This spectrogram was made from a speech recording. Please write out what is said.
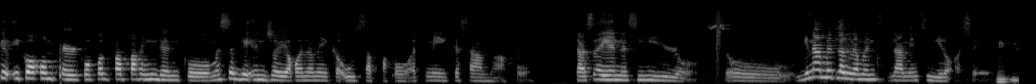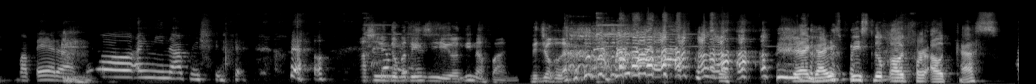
i-compare ko, pag papakinggan ko, mas nag enjoy ako na may kausap ako at may kasama ako. Tapos ayan na si Hero. So, ginamit lang naman namin si Hero kasi Mm-mm. mapera. Pero, I mean, na-appreciate it. Pero, Actually, yung dumating si Hero, hindi na fan. Di joke lang. Kaya guys, please look out for Outcasts.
